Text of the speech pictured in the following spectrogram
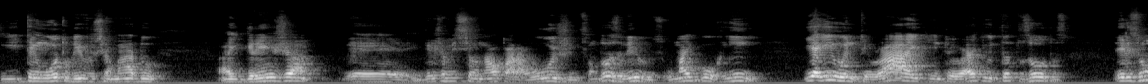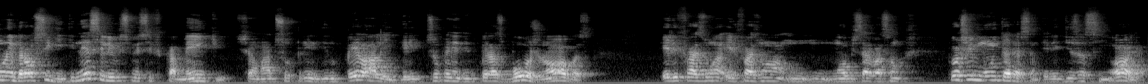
e tem um outro livro chamado A Igreja, é, Igreja Missional para Hoje, são dois livros, o Michael Gorin, e aí o N.T. Wright, N.T. Wright e tantos outros, eles vão lembrar o seguinte, nesse livro especificamente, chamado Surpreendido pela Alegria, Surpreendido pelas Boas Novas, ele faz uma, ele faz uma, um- uma observação que eu achei muito interessante. Ele diz assim, olha,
